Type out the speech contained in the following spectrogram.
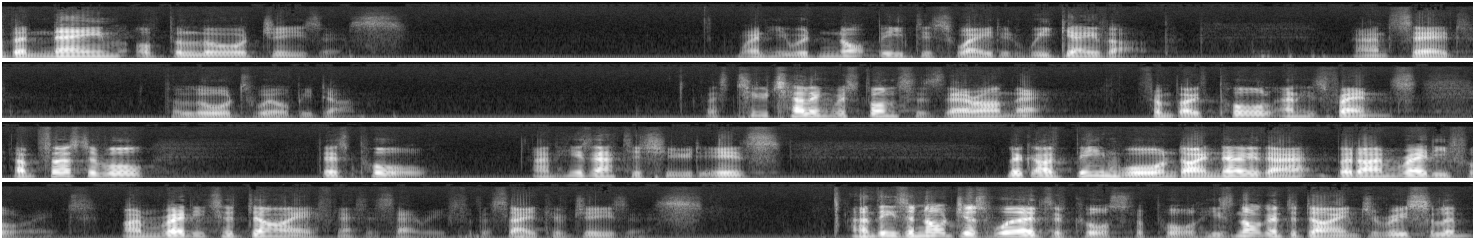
the name of the Lord Jesus. When he would not be dissuaded, we gave up and said, The Lord's will be done. There's two telling responses there, aren't there, from both Paul and his friends. Um, first of all, there's Paul, and his attitude is, Look, I've been warned, I know that, but I'm ready for it. I'm ready to die if necessary for the sake of Jesus. And these are not just words, of course, for Paul. He's not going to die in Jerusalem.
